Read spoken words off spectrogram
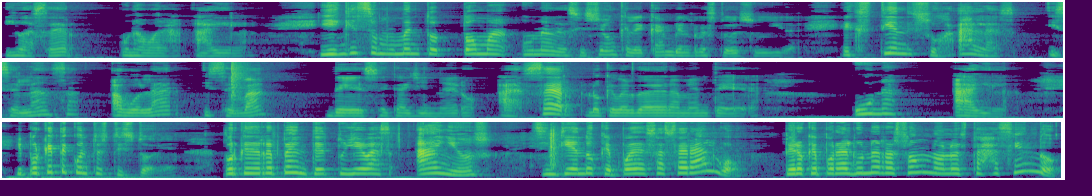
iba a ser una buena águila. Y en ese momento toma una decisión que le cambia el resto de su vida. Extiende sus alas y se lanza a volar y se va de ese gallinero a ser lo que verdaderamente era, una águila. ¿Y por qué te cuento esta historia? Porque de repente tú llevas años sintiendo que puedes hacer algo, pero que por alguna razón no lo estás haciendo.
